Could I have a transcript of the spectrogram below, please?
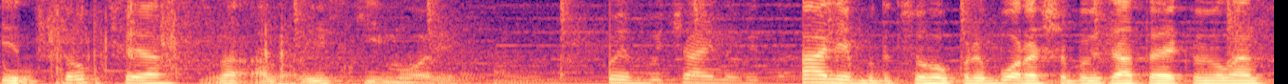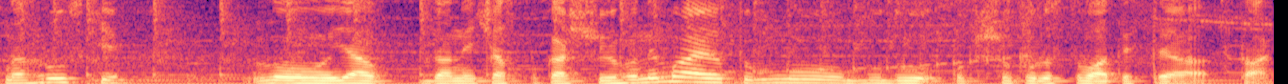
інструкція на англійській мові. Ну і звичайно в ідеалі буде цього прибора, щоб взяти еквівалент нагрузки. Ну, я в даний час поки що його не маю, тому буду поки що користуватися так,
